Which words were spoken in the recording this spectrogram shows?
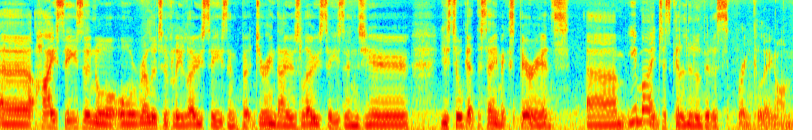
uh, high season or, or relatively low season but during those low seasons you you still get the same experience um, you might just get a little bit of sprinkling on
